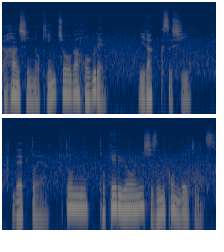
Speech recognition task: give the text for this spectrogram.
下半身の緊張がほぐれリラックスしベッドや布団に溶けるように沈み込んでいきます。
